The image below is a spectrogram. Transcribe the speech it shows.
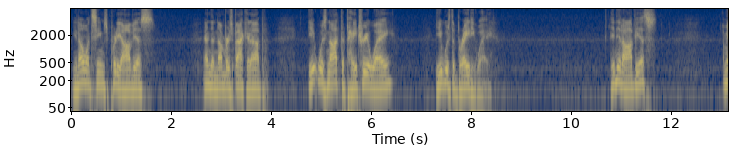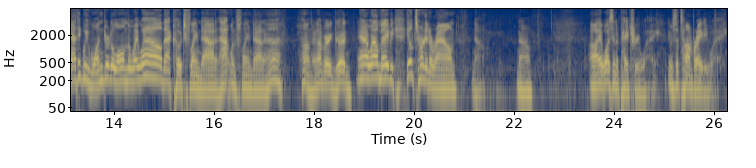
you know what seems pretty obvious? And the numbers back it up. It was not the Patriot way, it was the Brady way. Isn't it obvious? I mean, I think we wondered along the way, well, that coach flamed out and that one flamed out. And, uh, huh, they're not very good. Yeah, well, maybe he'll turn it around. No, no. Uh, it wasn't a Patriot way, it was a Tom Brady way.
